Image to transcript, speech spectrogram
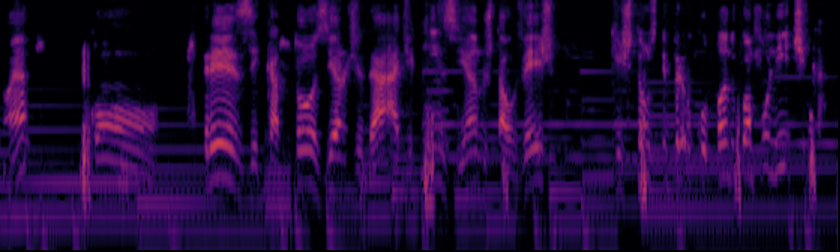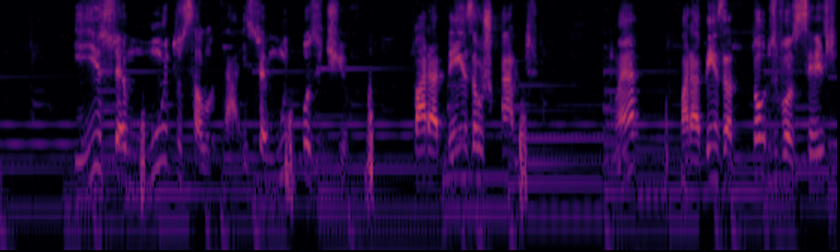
não é? Com 13, 14 anos de idade, 15 anos talvez, que estão se preocupando com a política. E isso é muito salutar, isso é muito positivo. Parabéns aos caras, não é? Parabéns a todos vocês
